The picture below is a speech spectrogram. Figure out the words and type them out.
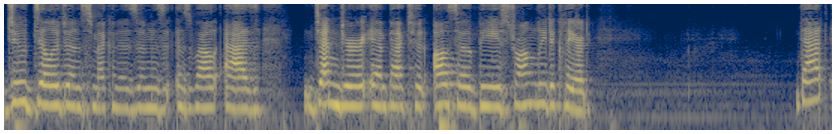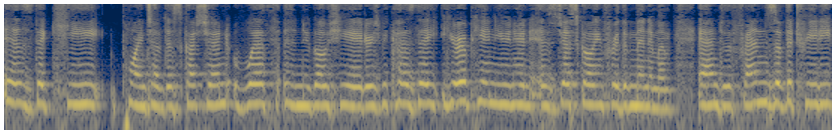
due diligence mechanisms, as well as gender impact should also be strongly declared. That is the key point of discussion with negotiators because the European Union is just going for the minimum. And the friends of the treaty,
